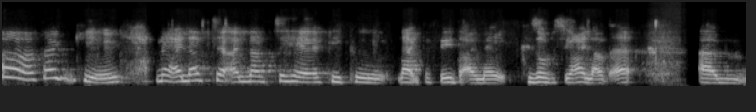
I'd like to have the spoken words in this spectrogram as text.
oh thank you no i love to i love to hear people like the food that i make because obviously i love it um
